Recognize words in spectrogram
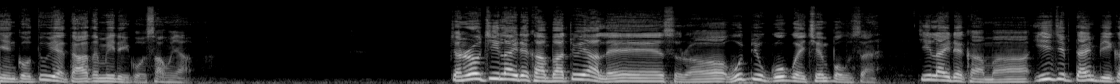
ညင်ကိုသူ့ရဲ့သားသမီးတွေကိုစောင့်ရကျွန်တော်တို့ကြည့်လိုက်တဲ့အခါဘာတွေ့ရလဲဆိုတော့ဝတ်ပြုတ်ကိုးကွယ်ခြင်းပုံစံကြည့်လိုက်တဲ့အခါမှာအီဂျစ်တိုင်းပြည်က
